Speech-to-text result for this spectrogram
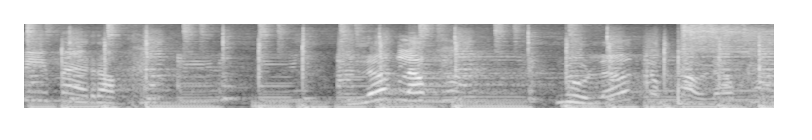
มีแม่หรอกค่ะ เลิกแล้วค่ะ หนูเลิกกับเขาแล้วค่ะ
